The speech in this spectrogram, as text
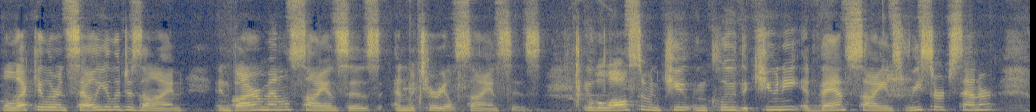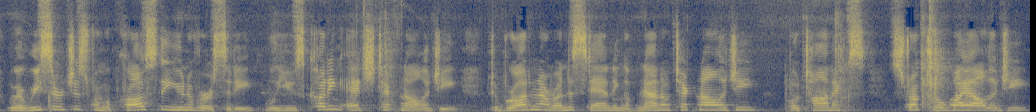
molecular and cellular design, environmental sciences, and material sciences. It will also include the CUNY Advanced Science Research Center, where researchers from across the university will use cutting-edge technology to broaden our understanding of nanotechnology, photonics, structural biology,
